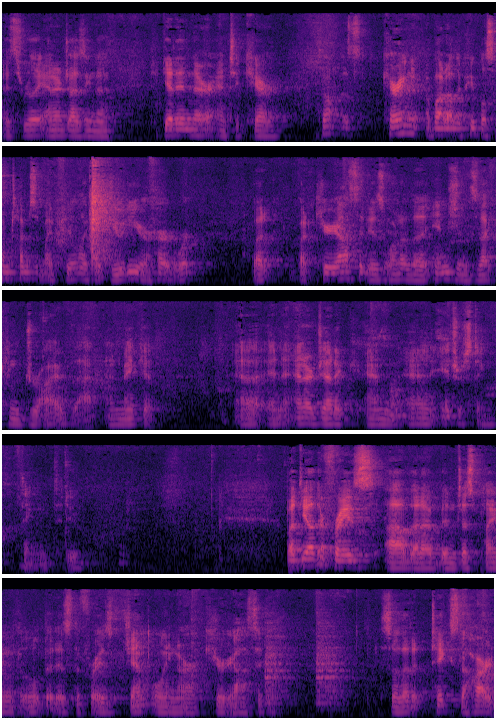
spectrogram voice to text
It's really energizing to, to get in there and to care. So caring about other people, sometimes it might feel like a duty or hard work, but, but curiosity is one of the engines that can drive that and make it uh, an energetic and, and interesting thing to do. But the other phrase uh, that I've been just playing with a little bit is the phrase gentling our curiosity so that it takes the hard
